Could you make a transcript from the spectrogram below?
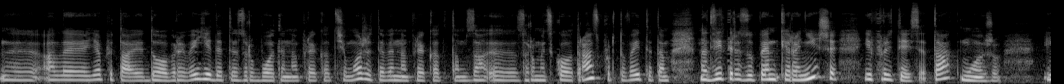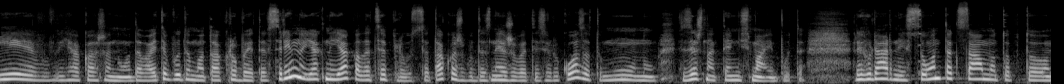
е, Але я питаю, добре, ви їдете з роботи, наприклад, чи можете ви, наприклад, там е, з громадського транспорту вийти там на дві-три зупинки раніше і пройтися? Так, можу. І я кажу, ну давайте будемо так робити. Все рівно як не як, але це плюс. Це також буде знижуватись глюкоза, тому ну, фізична активність має бути. Регулярний сон так само, тобто.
